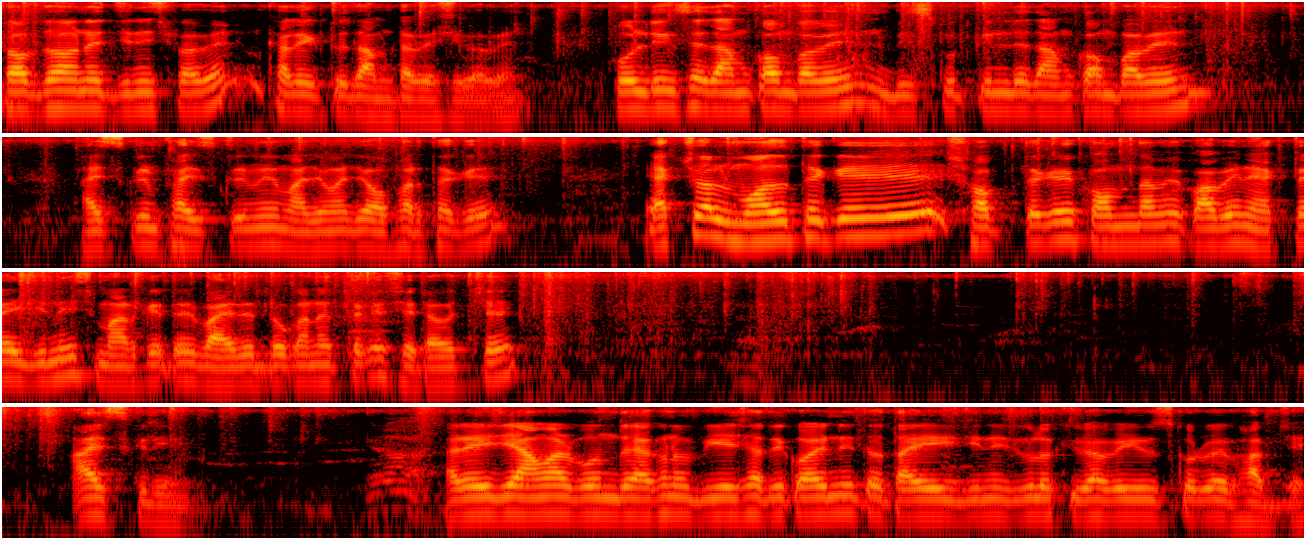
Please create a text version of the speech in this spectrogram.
সব ধরনের জিনিস পাবেন, খালি একটু দামটা বেশি পাবেন। কোল্ড ড্রিঙ্কসে দাম কম পাবেন, বিস্কুট কিনলে দাম কম পাবেন। আইসক্রিম ফাইসক্রিমে মাঝে মাঝে অফার থাকে। অ্যাকচুয়াল মল থেকে সব থেকে কম দামে পাবেন একটাই জিনিস, মার্কেটের বাইরের দোকানের থেকে, সেটা হচ্ছে আইসক্রিম আর এই যে আমার বন্ধু এখনও বিয়ে শাদী করেনি, তো তাই এই জিনিসগুলো কীভাবে ইউজ করবে ভাবছে।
